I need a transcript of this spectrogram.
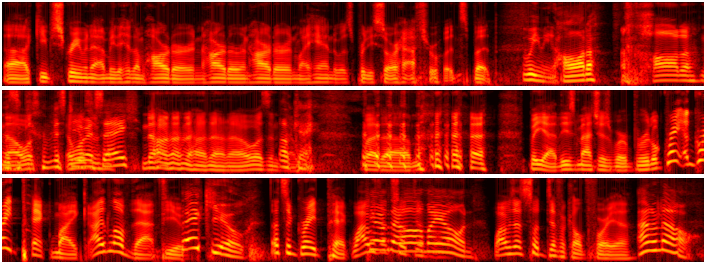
uh, keep screaming at me to hit him harder and harder and harder, and my hand was pretty sore afterwards. But What do you mean, harder? harder, no, it wasn't, Mr. it USA? No, no, no, no, no, it wasn't. Okay. But um, but yeah, these matches were brutal. Great, a great pick, Mike. I love that feud. Thank you. That's a great pick. Why was that that so all on my difficult? own. Why was that so difficult for you? I don't know.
